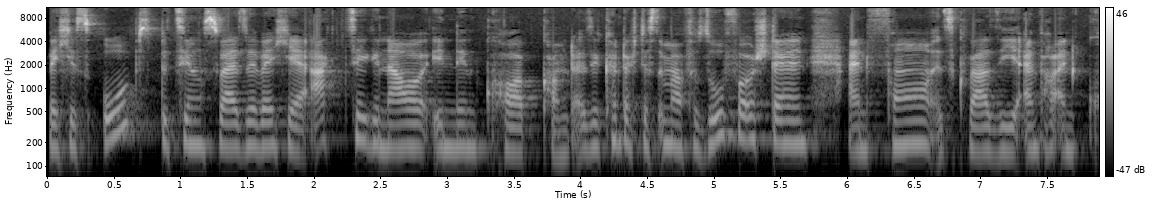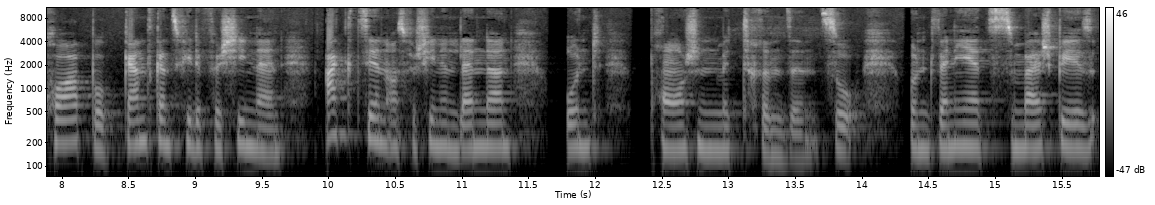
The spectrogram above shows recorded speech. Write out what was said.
welches Obst bzw. welche Aktie genau in den Korb kommt. Also ihr könnt euch das immer so vorstellen. Ein Fonds ist quasi einfach ein Korb, wo ganz, ganz viele verschiedene Aktien aus verschiedenen Ländern und Branchen mit drin sind. So. Und wenn ihr jetzt zum Beispiel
